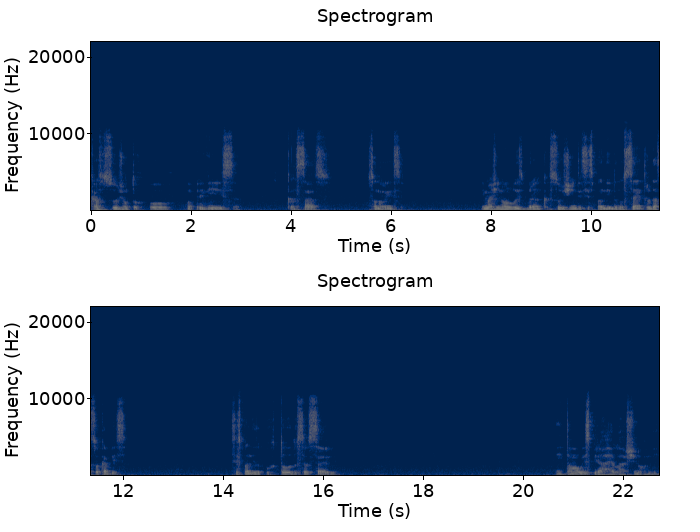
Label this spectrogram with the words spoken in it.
Caso surja um torpor, uma preguiça, cansaço, sonolência, imagine uma luz branca surgindo e se expandindo no centro da sua cabeça, se expandindo por todo o seu cérebro. Então, ao expirar, relaxe novamente.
